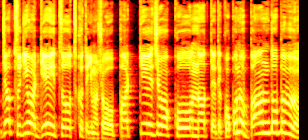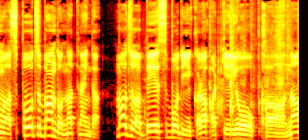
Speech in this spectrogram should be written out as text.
じゃあ次はゲイツを作っていきましょう。パッケージはこうなってて、ここのバンド部分はスポーツバンドになってないんだ。まずはベースボディから開けようかな。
